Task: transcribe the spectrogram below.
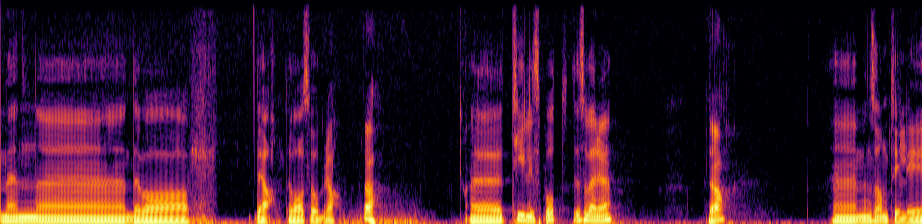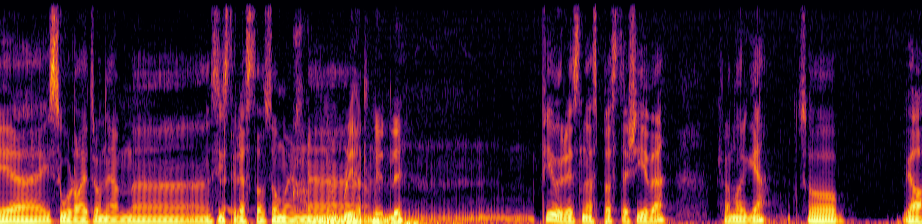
men uh, det var Ja, det var så bra. Ja. Uh, tidlig spot, dessverre. Ja. Uh, men samtidig i sola i Trondheim siste rest av sommeren. Kan jo bli helt nydelig. Fjorårets nest beste skive fra Norge. Så ja.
